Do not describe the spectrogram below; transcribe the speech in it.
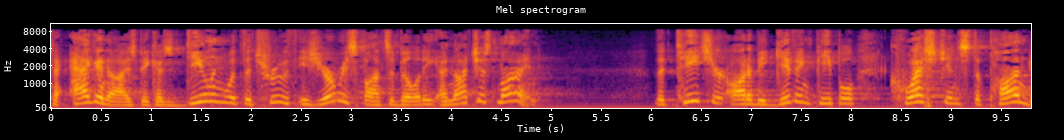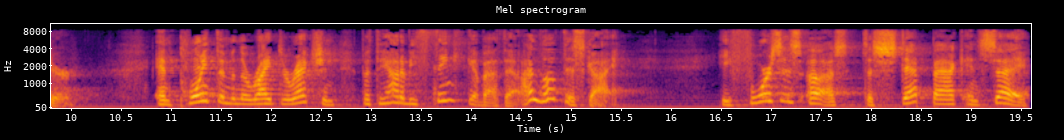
to agonize because dealing with the truth is your responsibility and not just mine. The teacher ought to be giving people questions to ponder and point them in the right direction, but they ought to be thinking about that. I love this guy. He forces us to step back and say,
